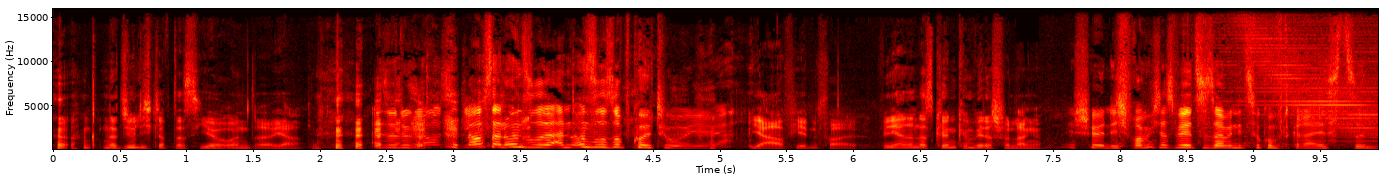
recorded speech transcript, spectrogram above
Natürlich klappt das hier und äh, ja. Also du glaubst, du glaubst an, unsere, an unsere Subkultur hier, ja? Ja, auf jeden Fall. Wenn die anderen das können, können wir das schon lange. Schön, ich freue mich, dass wir zusammen in die Zukunft gereist sind.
